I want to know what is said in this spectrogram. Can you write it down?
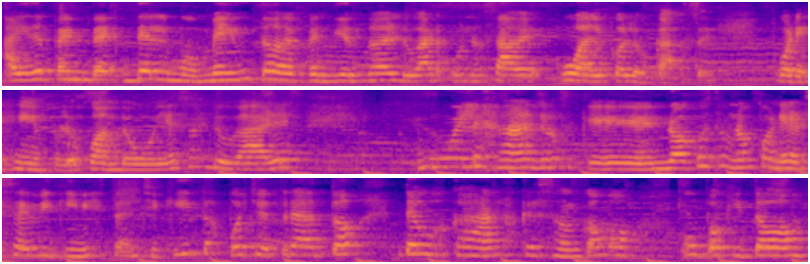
ahí depende del momento, dependiendo del lugar, uno sabe cuál colocarse. Por ejemplo, cuando voy a esos lugares muy lejanos que no acostumbran ponerse bikinis tan chiquitos, pues yo trato de buscar los que son como un poquito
